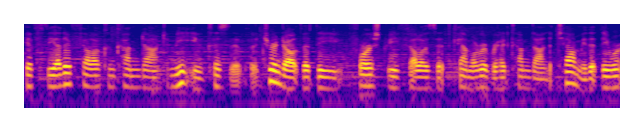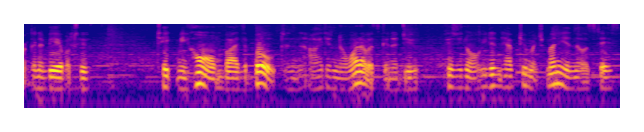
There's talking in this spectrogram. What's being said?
if the other fellow can come down to meet you, because it, it turned out that the forestry fellows at Campbell River had come down to tell me that they weren't going to be able to take me home by the boat, and I didn't know what I was going to do, because, you know, you didn't have too much money in those days.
